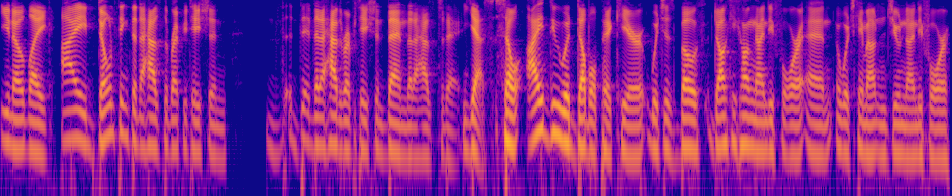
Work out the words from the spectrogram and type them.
You know, like I don't think that it has the reputation th- that it had the reputation then that it has today. Yes. So I do a double pick here, which is both Donkey Kong 94 and which came out in June 94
